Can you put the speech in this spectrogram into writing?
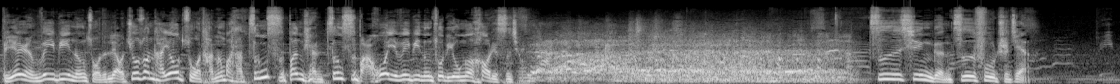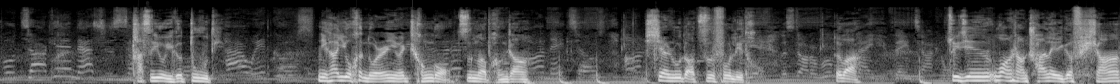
别人未必能做得了，就算他要做，他能把他整死半天，整死把活也未必能做的有我好的事情。自信跟自负之间，它是有一个度的。你看，有很多人因为成功自我膨胀，陷入到自负里头，对吧？最近网上传了一个非常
